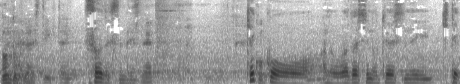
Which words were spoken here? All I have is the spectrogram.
どんどん増やしていきたいそうですね。結構あの私の教室に来て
